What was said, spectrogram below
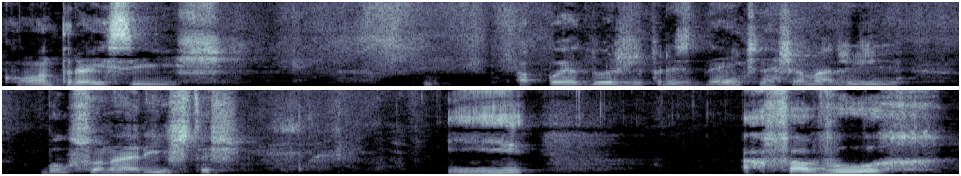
contra esses apoiadores do presidente, né, chamados de bolsonaristas, e a favor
